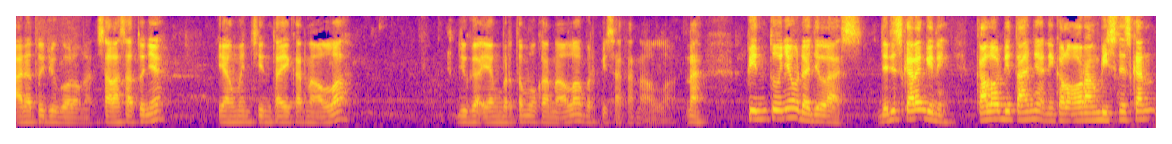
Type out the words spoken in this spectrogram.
Ada tujuh golongan. Salah satunya yang mencintai karena Allah, juga yang bertemu karena Allah berpisah karena Allah. Nah, pintunya udah jelas. Jadi sekarang gini, kalau ditanya nih kalau orang bisnis kan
